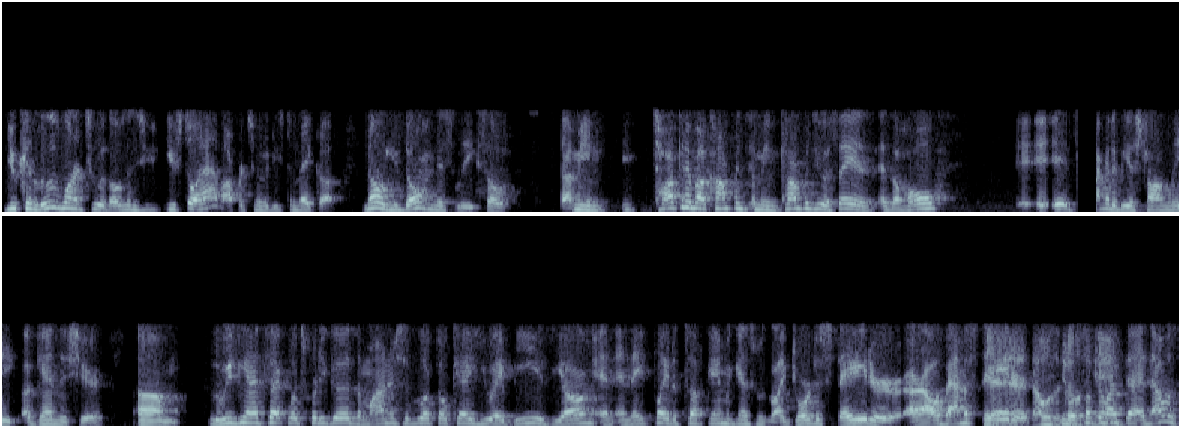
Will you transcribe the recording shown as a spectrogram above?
you can lose one or two of those, and you, you still have opportunities to make up. No, you don't in this league. So I mean, talking about conference, I mean, Conference USA as as a whole, it, it's not going to be a strong league again this year. Um, Louisiana Tech looks pretty good. The Miners have looked okay. UAB is young, and and they played a tough game against was like Georgia State or, or Alabama State Yeah, or that was a you know something game. like that. And that was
